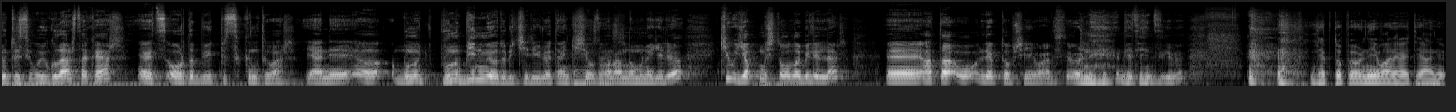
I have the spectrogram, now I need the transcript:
UTC uygularsak eğer evet orada büyük bir sıkıntı var. Yani e, bunu bunu bilmiyordur içeriği üreten kişi Evet, o zaman evet. anlamına geliyor. Ki yapmış da olabilirler. E, hatta o laptop şeyi vardı işte örneği dediğiniz gibi. Laptop örneği var evet yani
